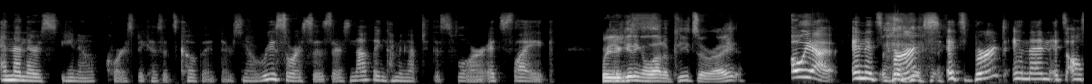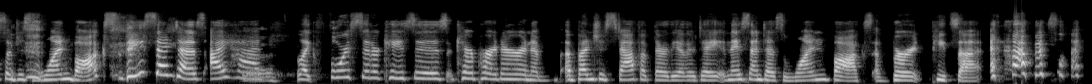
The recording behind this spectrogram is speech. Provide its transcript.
And then there's, you know, of course, because it's COVID, there's no resources, there's nothing coming up to this floor. It's like well, you're getting a lot of pizza, right? Oh yeah, and it's burnt. it's burnt, and then it's also just one box. They sent us. I had uh, like four sitter cases, a care partner, and a, a bunch of staff up there the other day, and they sent us one box of burnt pizza, and I was like,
